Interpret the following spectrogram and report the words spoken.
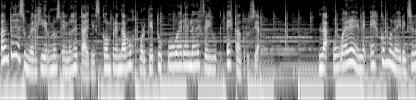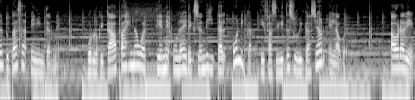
Antes de sumergirnos en los detalles, comprendamos por qué tu URL de Facebook es tan crucial. La URL es como la dirección de tu casa en Internet, por lo que cada página web tiene una dirección digital única que facilita su ubicación en la web. Ahora bien,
